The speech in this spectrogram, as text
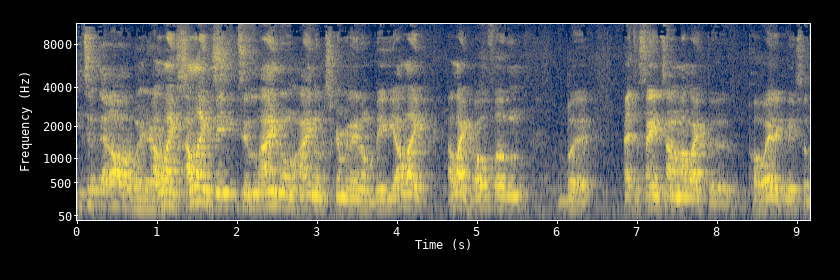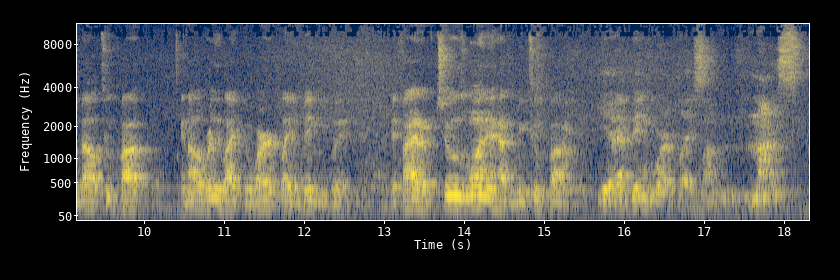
he took that all the way there. I like I like Biggie too. I ain't gonna I ain't gonna discriminate on Biggie. I like I like both of them, but at the same time I like the poeticness about Tupac, and I really like the wordplay of Biggie. But if I had to choose one, it'd have to be Tupac. Yeah, that Biggie wordplay is something nice,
